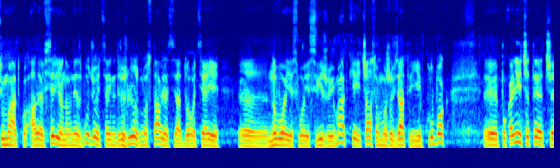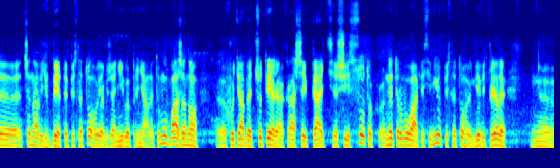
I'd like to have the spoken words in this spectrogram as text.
цю матку, але все рівно вони збуджуються і недружелюбно ставляться до оцієї е, нової своєї свіжої матки і часом можуть взяти її в клубок, е, покалічити чи, чи навіть вбити після того, як вже ніби прийняли. Тому бажано хоча б 4, а краще 5-6 суток не турбувати сім'ю після того, як ви відкрили е,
